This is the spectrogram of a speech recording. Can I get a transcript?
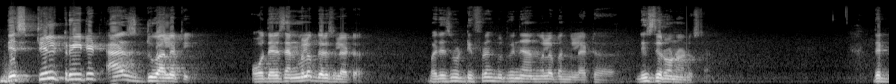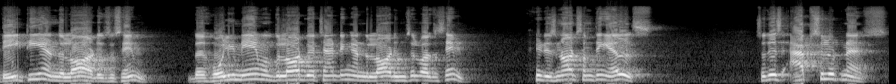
they still treat it as duality. Oh, there is envelope, there is a letter. But there is no difference between the envelope and the letter. This they don't understand. The deity and the Lord is the same. The holy name of the Lord we are chanting and the Lord Himself are the same. It is not something else. So, this absoluteness,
